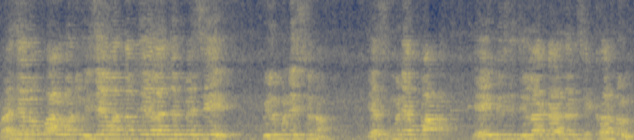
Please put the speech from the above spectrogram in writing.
ప్రజలు పాల్గొని విజయవంతం చేయాలని చెప్పేసి పిలుపునిస్తున్నాం. ఎస్ మునియప్ప ఏబిసి జిల్లా కార్యదర్శి కర్నూలు.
